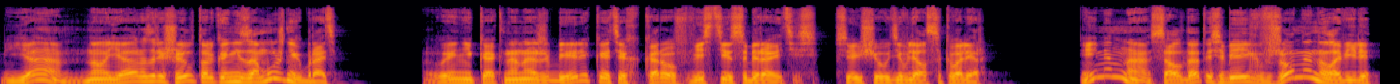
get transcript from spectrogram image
Я? Но я разрешил только незамужних брать. Вы никак на наш берег этих коров вести собираетесь? Все еще удивлялся кавалер. Именно, солдаты себе их в жены наловили.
